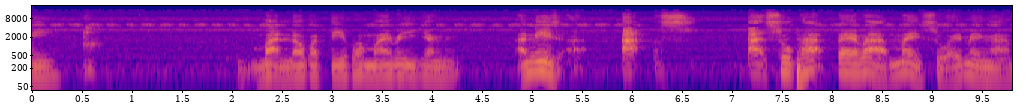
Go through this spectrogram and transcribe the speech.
ณีบ้านเราก็ตีความหมายไปอีกอย่างหนึ่งอันนี้ออะสุภะแปลว่าไม่สวยไม่งาม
